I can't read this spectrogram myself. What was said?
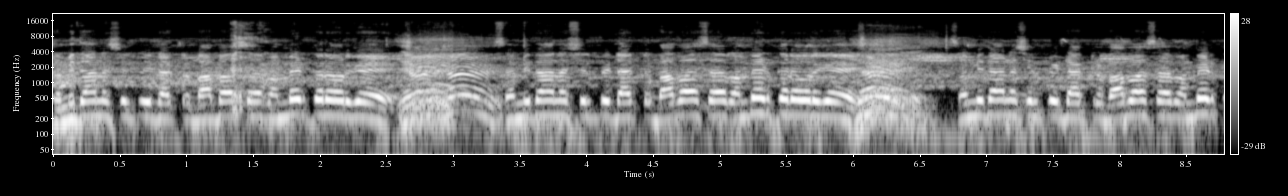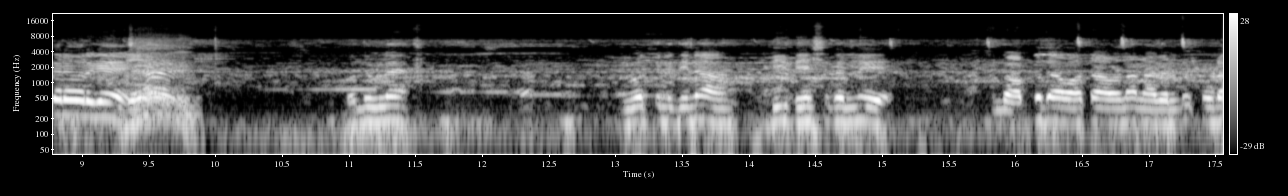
ಸಂವಿಧಾನ ಶಿಲ್ಪಿ ಡಾಕ್ಟರ್ ಬಾಬಾ ಸಾಹೇಬ್ ಅಂಬೇಡ್ಕರ್ ಅವರಿಗೆ. ಸಂವಿಧಾನ ಶಿಲ್ಪಿ ಡಾಕ್ಟರ್ ಬಾಬಾ ಸಾಹೇಬ್ ಅಂಬೇಡ್ಕರ್ ಅವರಿಗೆ. ಸಂವಿಧಾನ ಶಿಲ್ಪಿ ಡಾಕ್ಟರ್ ಬಾಬಾ ಸಾಹೇಬ್ ಅಂಬೇಡ್ಕರ್ ಅವರಿಗೆ. ಬಂಧುಗಳೇ ಇವತ್ತಿನ ದಿನ ಇಡೀ ದೇಶದಲ್ಲಿ ಒಂದು ಹಬ್ಬದ ವಾತಾವರಣ ನಾವೆಲ್ಲರೂ ಕೂಡ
